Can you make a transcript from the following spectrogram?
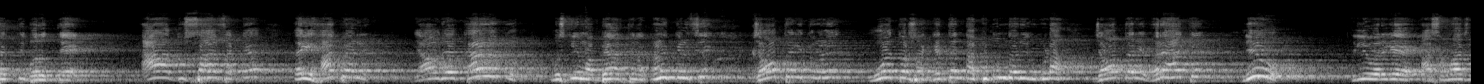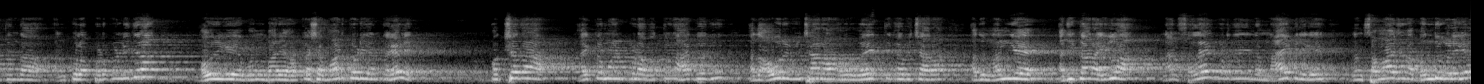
ಶಕ್ತಿ ಬರುತ್ತೆ. ಆ ದುಸ್ಸಾಹಸಕ್ಕೆ ಕೈ ಹಾಕಬೇಡ್ರಿ. ಯಾವುದೇ ಕಾರಣಕ್ಕೂ ಮುಸ್ಲಿಂ ಅಭ್ಯರ್ಥಿನ ಕಣಕ್ಕಿಳಿಸಿ, ಜವಾಬ್ದಾರಿ ತಗೊಳ್ಳಿ. ಮೂವತ್ತು ವರ್ಷ ಗೆದ್ದಂಥ ಕುಟುಂಬದವರಿಗೂ ಕೂಡ ಜವಾಬ್ದಾರಿ ಹೊರೆ ಹಾಕಿ ನೀವು ಇಲ್ಲಿವರೆಗೆ ಆ ಸಮಾಜದಿಂದ ಅನುಕೂಲ ಪಡ್ಕೊಂಡಿದ್ದೀರಾ? ಅವರಿಗೆ ಒಂದು ಬಾರಿ ಅವಕಾಶ ಮಾಡಿಕೊಡಿ ಅಂತ ಹೇಳಿ ಪಕ್ಷದ ಹೈಕಮಾಂಡ್ ಕೂಡ ಒತ್ತಡ ಹಾಕಬೇಕು. ಅದು ಅವ್ರ ವಿಚಾರ, ಅವ್ರ ವೈಯಕ್ತಿಕ ವಿಚಾರ. ಅದು ನನಗೆ ಅಧಿಕಾರ ಇಲ್ಲ. ನಾನು ಸಲಹೆ ಕೊಡ್ತೀನಿ ನನ್ನ ನಾಯಕರಿಗೆ ನನ್ನ ಸಮಾಜದ ಬಂಧುಗಳಿಗೆ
